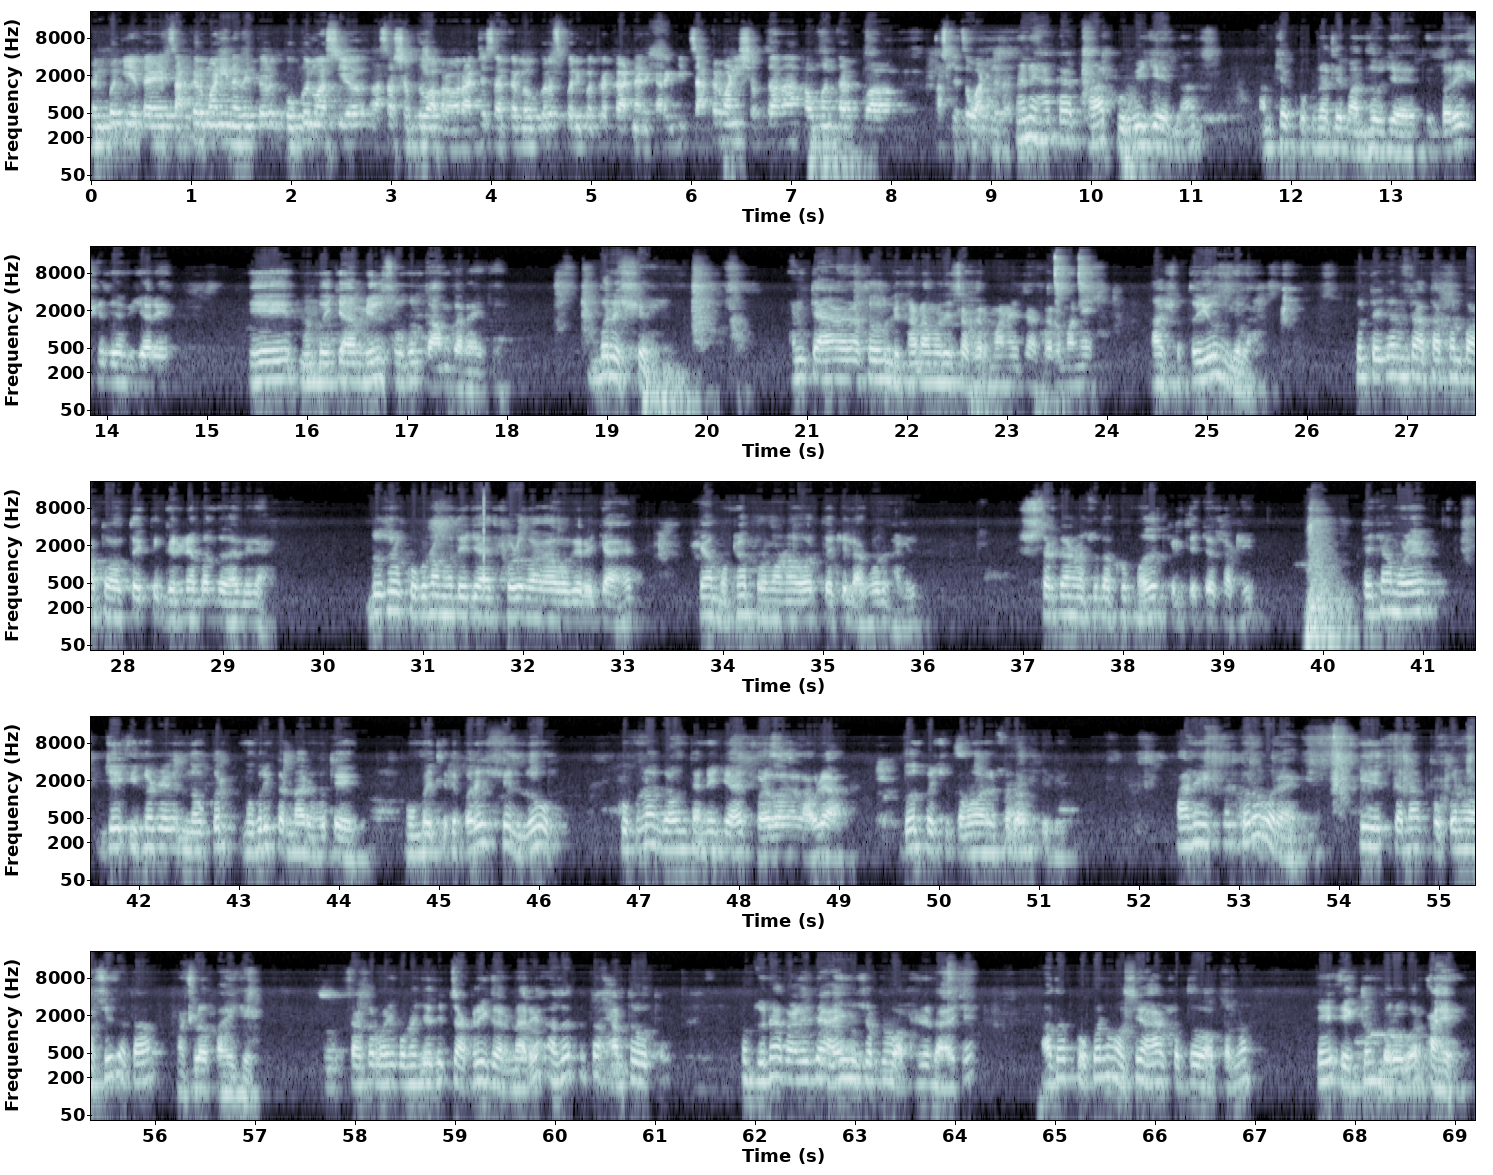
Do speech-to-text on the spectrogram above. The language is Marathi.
गणपती येत आहेत चाकरमानी नव्हे तर कोकणवासीय असा शब्द वापरावा. राज्य सरकार लवकरच परिपत्रक काढणार आहे कारण की चाकरमानी शब्द हा अवमानकारक असल्याचं वाटलं जातं. आणि हा काय फार पूर्वी जे आहेत ना आमच्या कोकणातले बांधव जे आहेत ते बरेचसे जे बिचारे हे मुंबईच्या मिल्समधून काम करायचे. बरेचसे. आणि त्यावेळेला तो लिखाणामध्ये चाकरमाने चाकरमाने हा शब्द येऊन गेला. पण त्याच्यानंतर आता आपण पाहतो आहोत एक ते गिरण्या बंद झालेल्या आहेत. दुसरं कोकणामध्ये जे आहेत फळबागा वगैरे ज्या आहेत त्या मोठ्या प्रमाणावर त्याची लागवड झाली. सरकारनं सुद्धा खूप मदत केली त्याच्यासाठी. त्याच्यामुळे जे इकडे नोकर नोकरी करणारे होते मुंबईतले ते बरेचसे लोक कोकणात जाऊन त्यांनी जे आहेत फळबागा लावल्या दोन पैसे कमवायला सुरुवात केली. आणि बरोबर आहे की त्यांना कोकणवासीच आता म्हटलं पाहिजे. साखर म्हणजे कोणाच्या ते चाकरी करणारे असा त्याचा अर्थ होतो. पण जुन्या काळी जे आहे हे शब्द वापरले जायचे. आता कोकणवासी हा शब्द वापरणं हे एकदम बरोबर आहे.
